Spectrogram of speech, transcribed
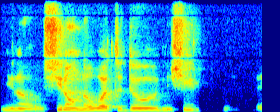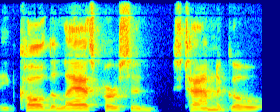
you know, she don't know what to do. She they called the last person. It's time to go.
